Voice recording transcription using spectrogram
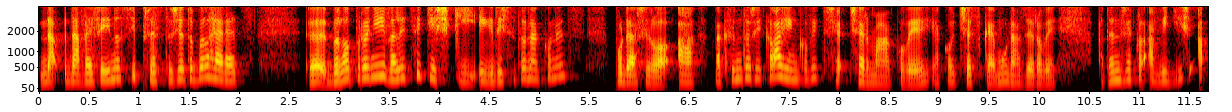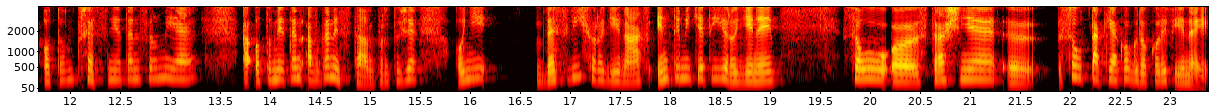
na, na veřejnosti, přestože to byl herec, e, bylo pro něj velice těžký, i když se to nakonec podařilo. A pak jsem to říkala Hinkovi Čermákovi, jako českému Nazirovi. A ten řekl, a vidíš, a o tom přesně ten film je. A o tom je ten Afganistán, protože oni ve svých rodinách, v intimitě té rodiny, jsou uh, strašně, uh, jsou tak jako kdokoliv jiný.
